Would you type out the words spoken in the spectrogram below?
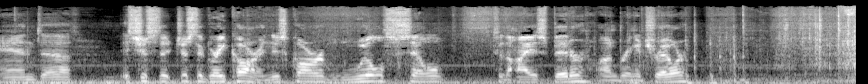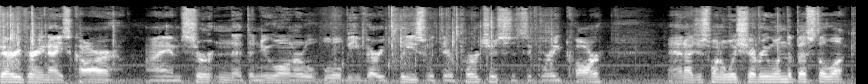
And uh, it's just a, just a great car. And this car will sell to the highest bidder on Bring a Trailer. Very, very nice car. I am certain that the new owner will be very pleased with their purchase. It's a great car. And I just want to wish everyone the best of luck.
